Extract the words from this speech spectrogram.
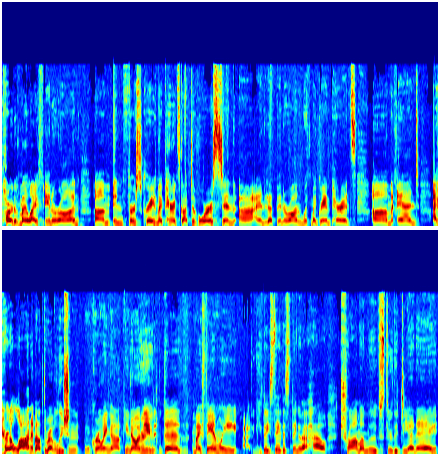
part of my life in Iran. Um, in first grade, my parents got divorced, and uh, I ended up in Iran with my grandparents. Um, and I heard a lot about the revolution growing up. You know, I mean, the my family. They say this thing about how trauma moves through the DNA,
